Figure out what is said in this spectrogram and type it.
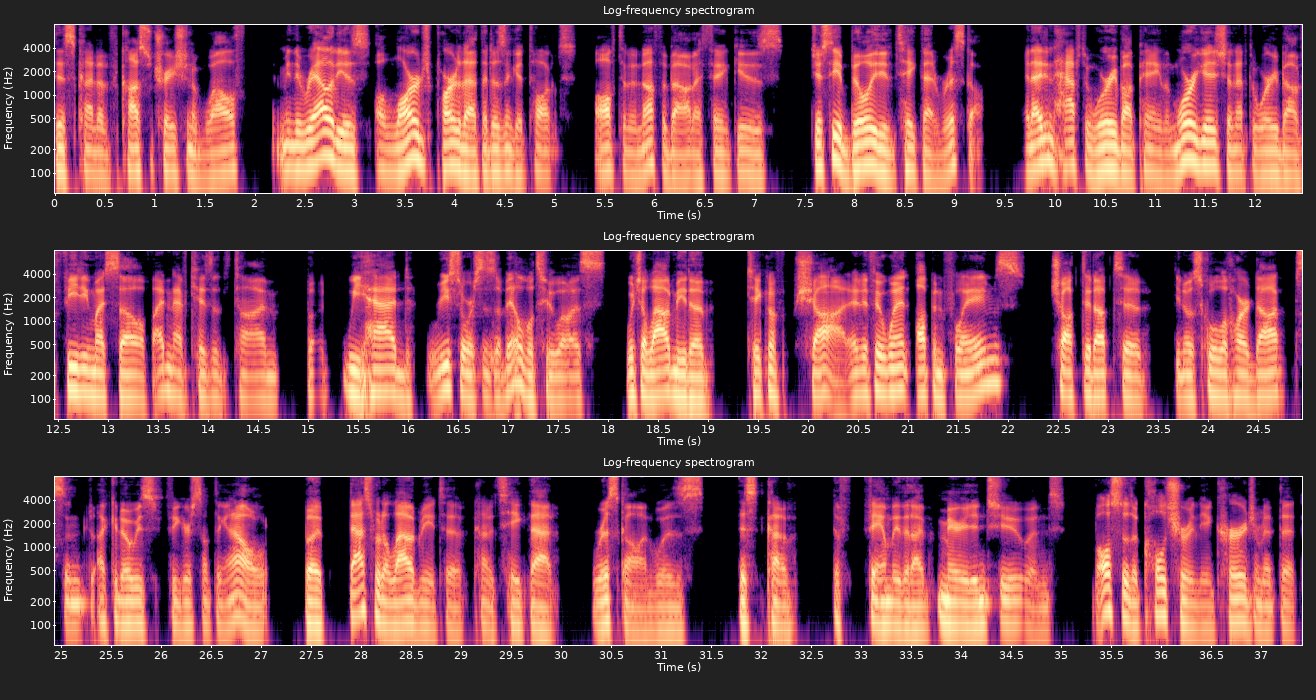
this kind of concentration of wealth. I mean, the reality is a large part of that that doesn't get talked often enough about, I think, is just the ability to take that risk on. And I didn't have to worry about paying the mortgage. I didn't have to worry about feeding myself. I didn't have kids at the time, but we had resources available to us, which allowed me to take a shot. And if it went up in flames, chalked it up to, you know, school of hard knocks and I could always figure something out. But that's what allowed me to kind of take that risk on was this kind of the family that I married into and also the culture and the encouragement that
